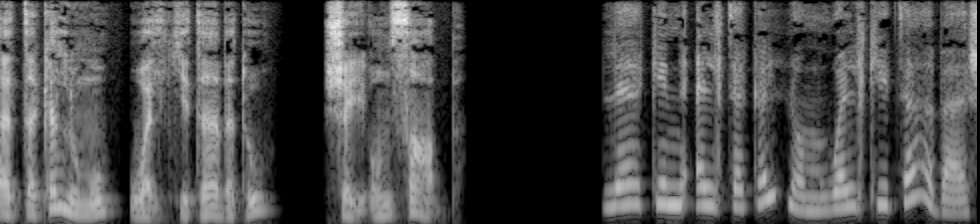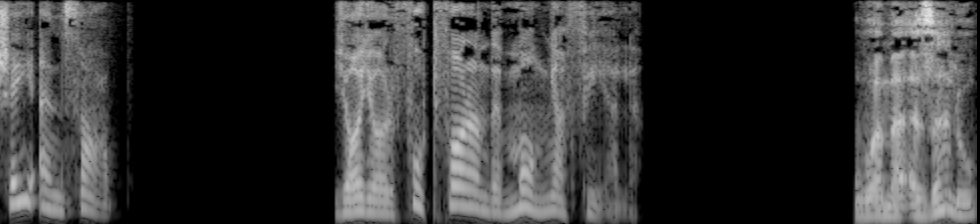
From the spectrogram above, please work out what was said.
التكلم والكتابة شيء صعب لكن التكلم والكتابة شيئا صعب. Jag gör fortfarande många fel. وما أزال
